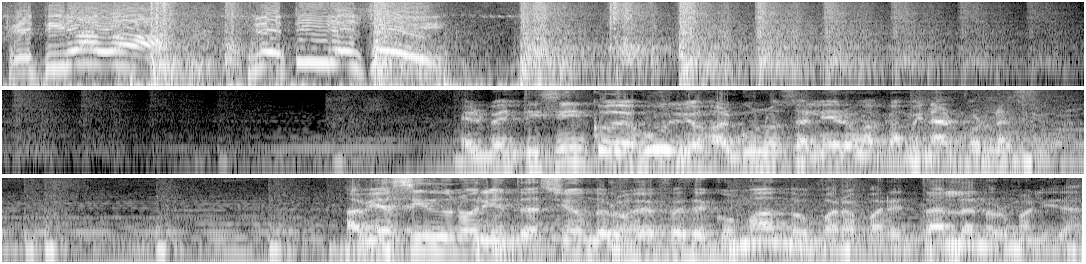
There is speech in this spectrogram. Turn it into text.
¡Retirada! ¡Retírense! El 25 de julio algunos salieron a caminar por la ciudad. Había sido una orientación de los jefes de comando para aparentar la normalidad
